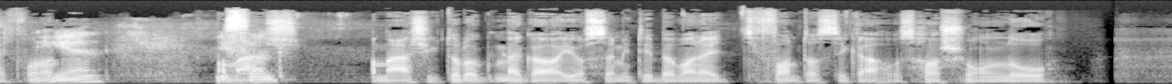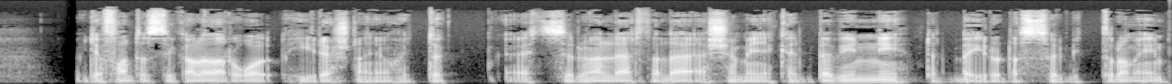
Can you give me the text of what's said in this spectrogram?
iPhone-on. Igen. Viszont... A, más, a másik dolog, meg a Yosemite-ben van egy Fantastikához hasonló Ugye a Fantastic arról híres nagyon, hogy tök egyszerűen lehet vele eseményeket bevinni, tehát beírod azt, hogy mit tudom én,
